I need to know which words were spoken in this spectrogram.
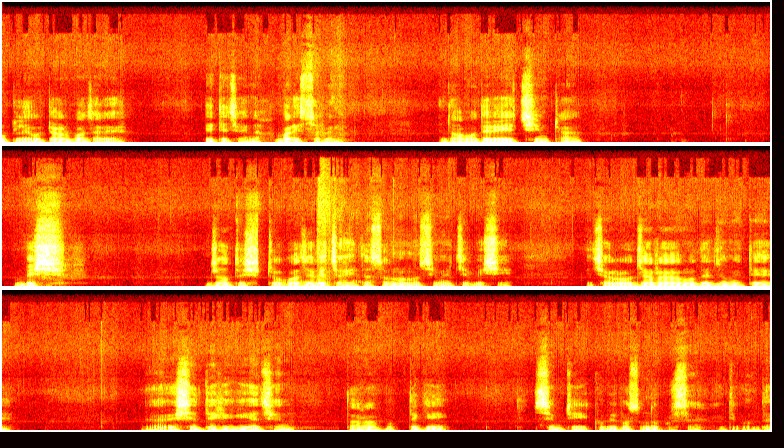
উঠলে ওইটা আর বাজারে দিতে চায় না বাড়ির সেভেন কিন্তু আমাদের এই সিমটা বেশ যথেষ্ট বাজারে চাহিদা আছে অন্য অন্য সিমের চেয়ে বেশি। এছাড়াও যারা আমাদের জমিতে এসে দেখে গিয়েছেন, তারা প্রত্যেকেই সিমটি খুবই পছন্দ করছে ইতিমধ্যে।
